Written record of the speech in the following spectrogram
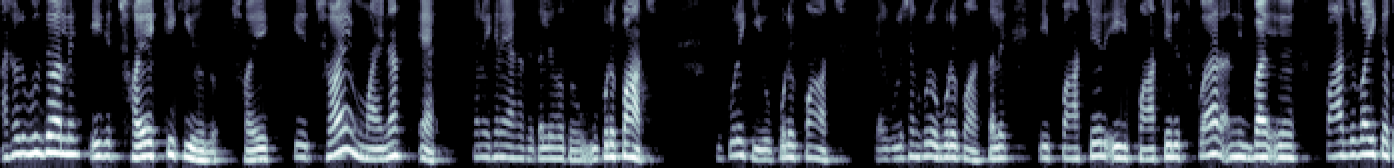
আশা করি বুঝতে পারলে, এই যে ছয় এককে কী হলো? ছয় এককে ছয় মাইনাস এক। কেন এখানে এক আছে? তাহলে কত? উপরে পাঁচ। উপরে কি? উপরে পাঁচ। ক্যালকুলেশন করে উপরে পাঁচ। তাহলে এই পাঁচের এই পাঁচের স্কোয়ার বাই পাঁচ বাই কত?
